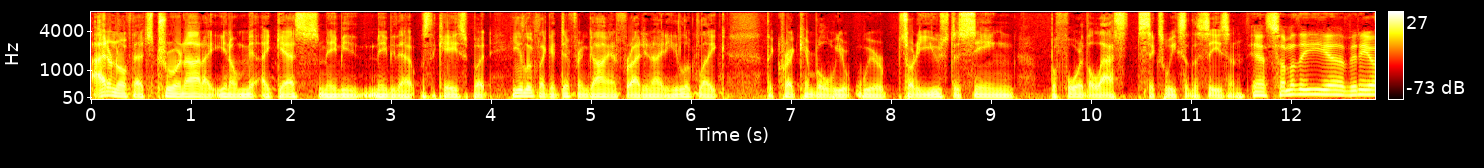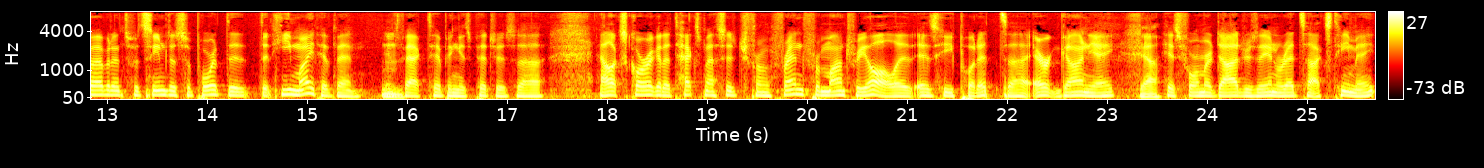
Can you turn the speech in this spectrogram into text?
I don't know if that's true or not. I you know I guess maybe maybe that was the case, but he looked like a different guy on Friday night. He looked like the Craig Kimbrel we we were sort of used to seeing before the last six weeks of the season. Yeah, some of the uh, video evidence would seem to support that that he might have been, in Hmm. fact, tipping his pitches. Uh, Alex Cora got a text message from a friend from Montreal, as he put it, uh, Eric Gagne, Yeah. his former Dodgers and Red Sox teammate.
